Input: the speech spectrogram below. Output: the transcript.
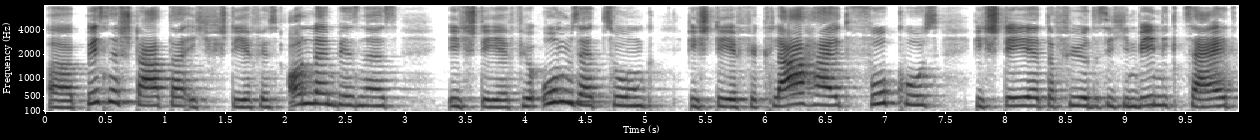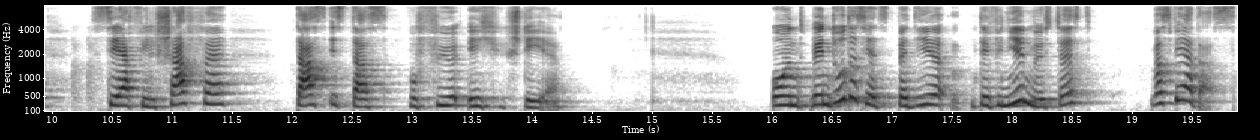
äh, Business Starter, ich stehe fürs Online-Business, ich stehe für Umsetzung, ich stehe für Klarheit, Fokus, ich stehe dafür, dass ich in wenig Zeit sehr viel schaffe. Das ist das, wofür ich stehe. Und wenn du das jetzt bei dir definieren müsstest, was wäre das?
